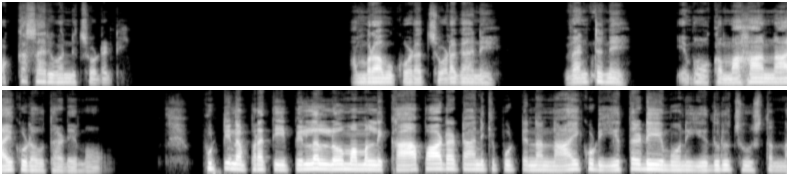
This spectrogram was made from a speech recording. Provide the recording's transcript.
ఒక్కసారి వాడిని చూడండి. అమ్రాము కూడా చూడగానే వెంటనే ఏమో ఒక మహానాయకుడు అవుతాడేమో పుట్టిన ప్రతి పిల్లల్లో మమ్మల్ని కాపాడటానికి పుట్టిన నాయకుడు ఇతడేమో అని ఎదురు చూస్తున్న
